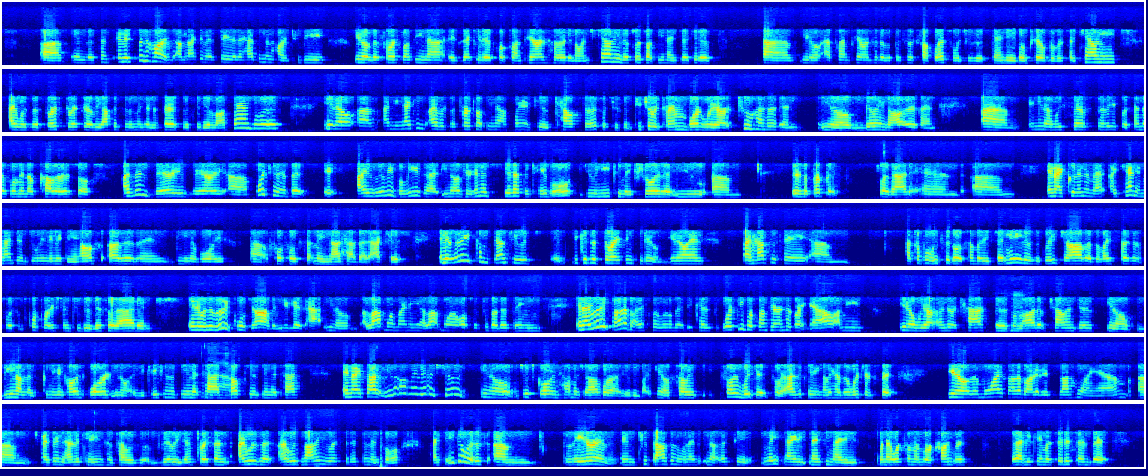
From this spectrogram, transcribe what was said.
uh, in the sense, and it's been hard. I'm not going to say that it hasn't been hard to be, you know, the first Latina executive for Planned Parenthood in Orange County, the first Latina executive, uh, you know, at Planned Parenthood of the Pacific Southwest, which is at San Diego Imperial Riverside County. I was the first director of the Office of Immigrant Affairs for the City of Los Angeles. You know, um, I mean, I. I was the first Latina appointed to CalSTRS, which is the Teacher Retirement Board. We are 200 and you know billion dollars, and um, and you know we serve 70 percent of women of color. So I've been very, very uh, fortunate. But it, I really believe that you know if you're going to sit at the table, you need to make sure that you um, there's a purpose for that, and um, and I couldn't imagine. I can't imagine doing anything else other than being a voice uh, for folks that may not have that access. And it really comes down to it's, it's because it's the right thing to do, you know. And I have to say, um, a couple of weeks ago, somebody said, "Hey, there's a great job as a vice president for some corporation to do this or that," and and it was a really cool job, and you get uh, you know a lot more money, a lot more all sorts of other things. And I really thought about it for a little bit because working for Planned Parenthood right now, I mean, you know, we are under attack. There's mm-hmm. a lot of challenges. You know, being on the community college board, you know, education is being attacked, yeah. healthcare is being attacked. And I thought, you know, maybe I should, you know, just go and have a job where I'm like, you know, selling selling widgets or advocating on behalf of the wizards. But you know, the more I thought about it, it's not who I am. Um, I've been advocating since I was a really young person. I was a I was not a U.S. citizen until I think it was um, later in, in 2000 when I, you know, let's see, late 90, 1990s when I worked for a member of Congress that I became a citizen. But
